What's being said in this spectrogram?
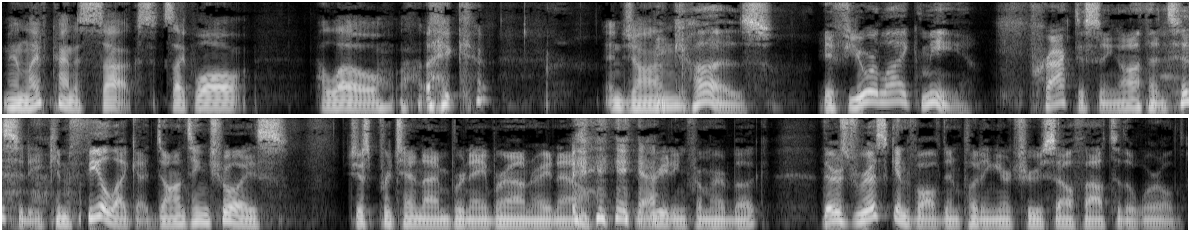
Man, life kind of sucks. It's like, well, hello. like, and John, Because if you're like me, practicing authenticity can feel like a daunting choice. Just pretend I'm Brene Brown right now, reading from her book. There's risk involved in putting your true self out to the world.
